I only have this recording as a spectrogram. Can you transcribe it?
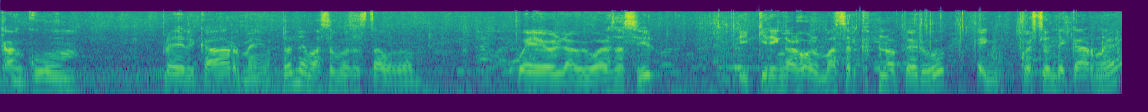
Cancún, Playa del Carmen, ¿dónde más hemos estado? weón? Puebla, lugares así, y quieren algo más cercano a Perú, en cuestión de carne,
